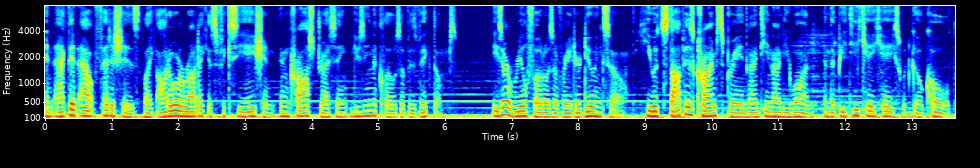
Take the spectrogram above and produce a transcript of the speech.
and acted out fetishes like autoerotic asphyxiation and cross dressing using the clothes of his victims. These are real photos of Rader doing so. He would stop his crime spree in 1991 and the BTK case would go cold.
